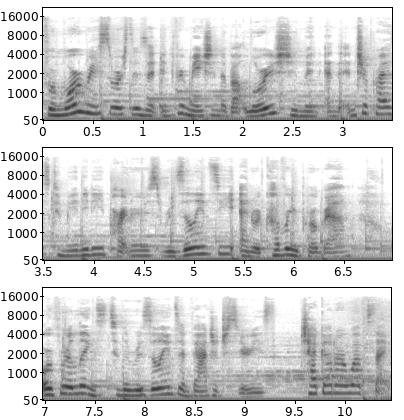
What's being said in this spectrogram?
For more resources and information about Laurie Schoeman and the Enterprise Community Partners Resiliency and Recovery Program, or for links to the Resilience Advantage series, check out our website.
